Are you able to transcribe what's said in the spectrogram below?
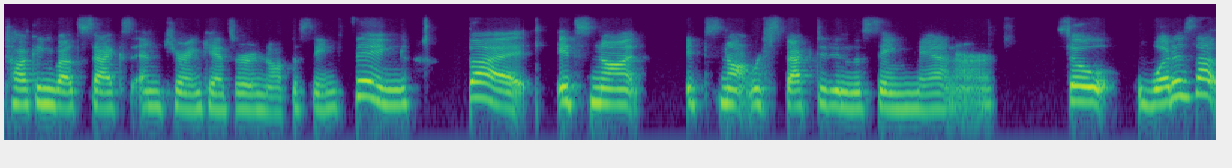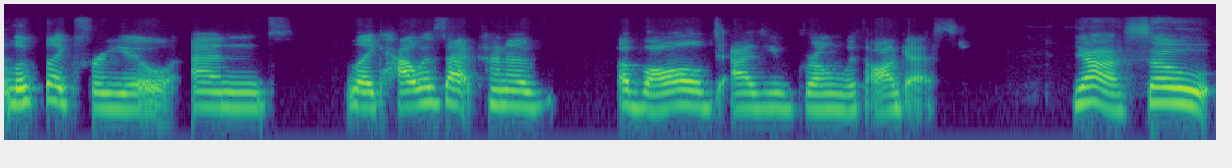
talking about sex and curing cancer are not the same thing, but it's not it's not respected in the same manner. So what does that look like for you? And like how has that kind of evolved as you've grown with August? Yeah, so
